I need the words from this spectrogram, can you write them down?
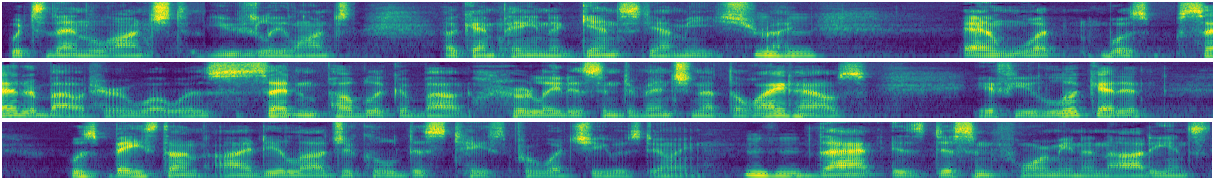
which then launched, usually launched a campaign against Yamiche, right? Mm-hmm. And what was said about her, what was said in public about her latest intervention at the White House, if you look at it, was based on ideological distaste for what she was doing. Mm-hmm. That is disinforming an audience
